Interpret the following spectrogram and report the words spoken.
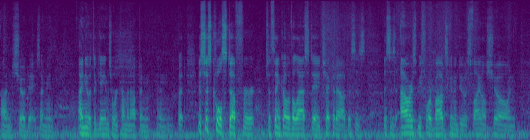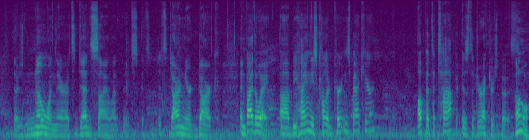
on show days. I mean, I knew what the games were coming up, and, and but it's just cool stuff for to think. Oh, the last day. Check it out. This is this is hours before Bob's going to do his final show, and there's no one there. It's dead silent. It's it's it's darn near dark. And by the way, uh, behind these colored curtains back here, up at the top is the director's booth Oh,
